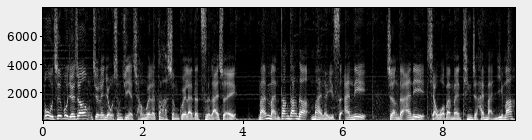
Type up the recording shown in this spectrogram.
不知不觉中，就连有声君也成为了《大圣归来》的自来水，满满当当的卖了一次安利。这样的安利，小伙伴们听着还满意吗？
